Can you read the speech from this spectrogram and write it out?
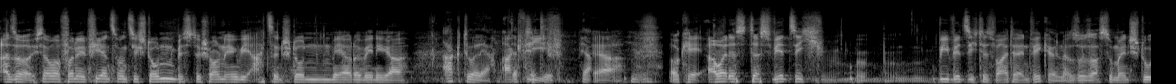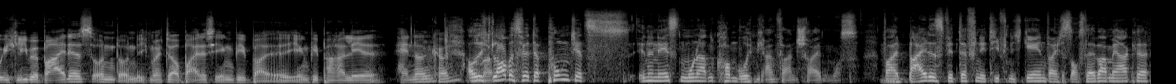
Also, ich sag mal, von den 24 Stunden bist du schon irgendwie 18 Stunden mehr oder weniger Aktuell, ja. aktiv. Definitiv. Ja. Okay, aber das, das wird sich, wie wird sich das weiterentwickeln? Also sagst du, Mensch, du, ich liebe beides und, und ich möchte auch beides irgendwie, bei, irgendwie parallel handeln können? Also ich Oder? glaube, es wird der Punkt jetzt in den nächsten Monaten kommen, wo ich mich einfach entscheiden muss. Weil beides wird definitiv nicht gehen, weil ich das auch selber merke.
